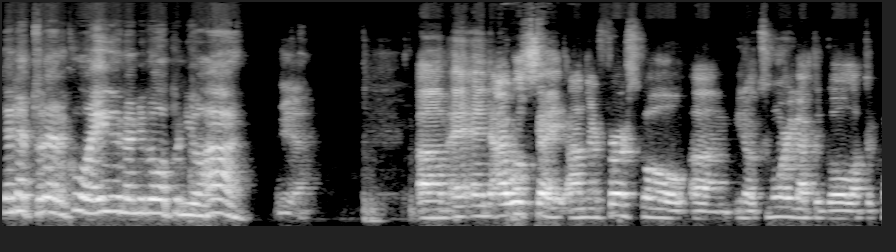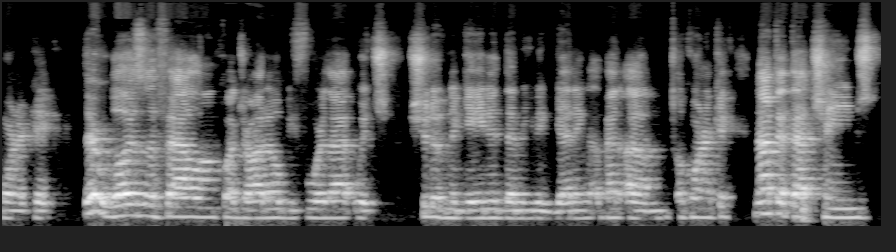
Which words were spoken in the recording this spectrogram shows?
They're not to let it go. Hey, you don't even open your heart. yeah. Um, and, and I will say on their first goal, um, you know, Tomori got the goal off the corner kick. There was a foul on Cuadrado before that, which should have negated them even getting a um, a corner kick. Not that that changed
